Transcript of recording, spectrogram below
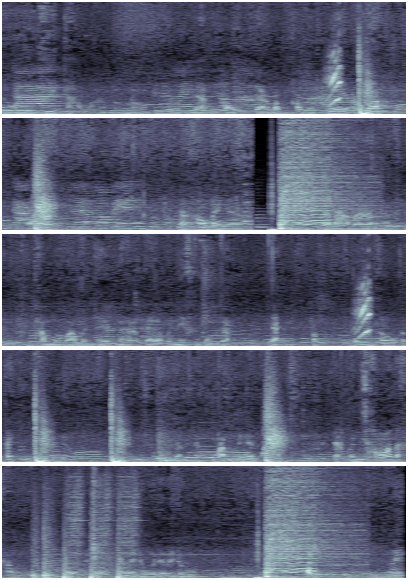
คือวันนี้พี่เก่าครับน้องๆพี่อยากตบอยากแบบเข้าไปเฮ้ยเอาปะเอาปะ อยากเข้าไปไงแต่ดราม่านะครับคือทำด้วยความบันเทิงนะฮะแต่วันนี้คือผมจะอยากแบบตีเข้ากระแทกที่ทางแล้วอยากอยากมัดอย่างเงี้ยอยากเป็นช้อนนะครับเดี๋ยวไปดูเดี๋ยวไปดูเฮ้ย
